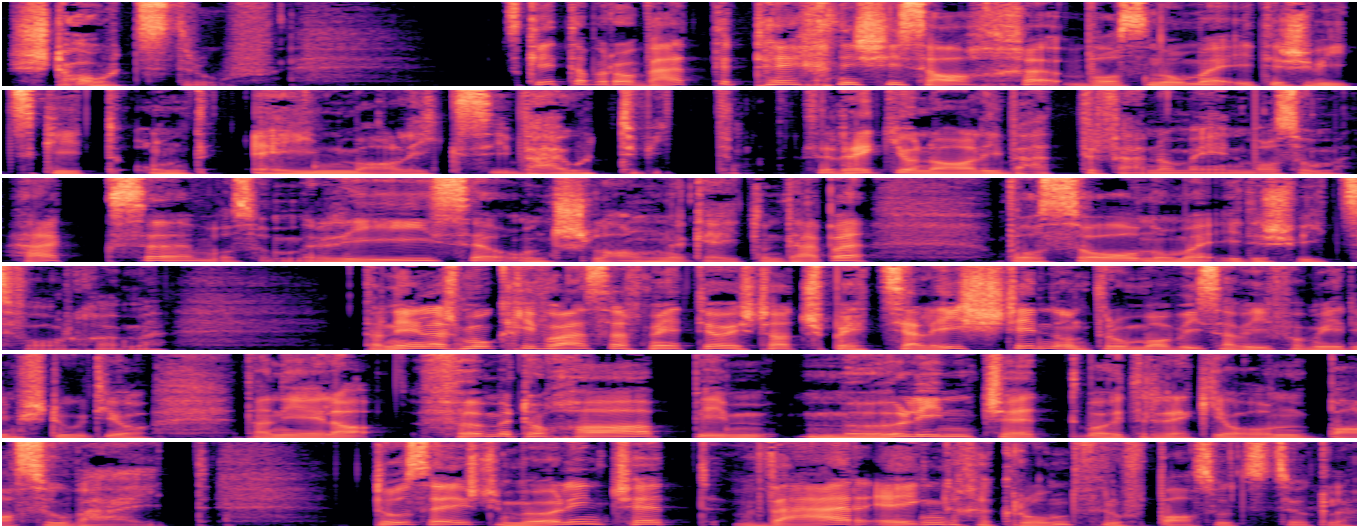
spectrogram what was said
stolz drauf. Es gibt aber auch wettertechnische Sachen, die es nur in der Schweiz gibt und einmalig sind, weltweit. Regionale Wetterphänomene, wo es um Hexen, wo es um Riesen und Schlangen geht und eben, wo so nur in der Schweiz vorkommen. Daniela Schmucki von SRF Meteo ist dort Spezialistin und darum auch vis-à-vis von mir im Studio. Daniela, fangen wir doch an beim Möhlinjet, der in der Region Basel weht. Du sagst, Möhlinjet wäre eigentlich ein Grund, für auf Basel zu zügeln.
